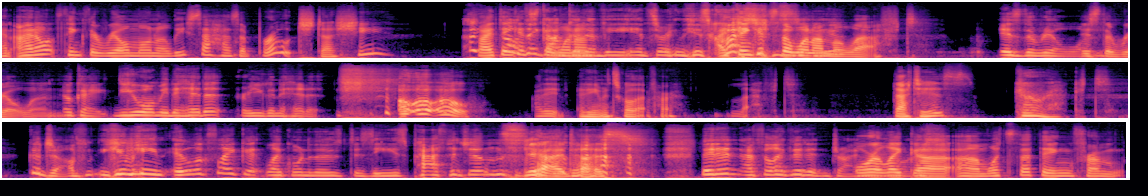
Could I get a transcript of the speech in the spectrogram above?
And I don't think the real Mona Lisa has a brooch, does she? So I, think don't it's think the I'm one going to on be answering these I think it's the one on the left. Is the real one. Is the real one. okay, do you want me to hit it or are you going to hit it? Oh, oh, oh. I didn't I didn't even scroll that far. Left. That is correct. Good job. You mean it looks like it like one of those disease pathogens? Yeah, it does. they didn't I feel like they didn't try. or like hard. uh um what's the thing from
